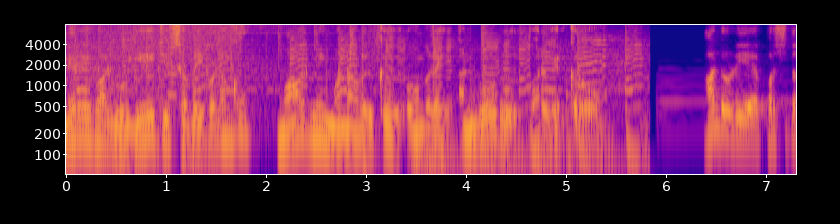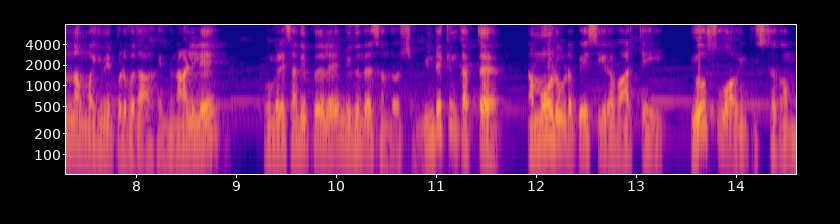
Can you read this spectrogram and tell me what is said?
நிறைவாழ்வு ஏஜி சபை வழங்கும் மார்னிங் மன்னாவிற்கு உங்களை அன்போடு வரவேற்கிறோம். ஆண்டோடைய பரிசுத்த நாம் மகிமைப்படுவதாக இந்த நாளிலே உங்களை சந்திப்பதிலே மிகுந்த சந்தோஷம். இன்றைக்கும் கத்தர் நம்மோடு கூட பேசுகிற வார்த்தை யோசுவாவின் புஸ்தகம்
